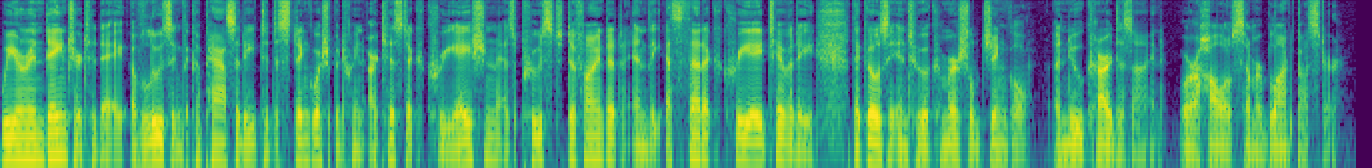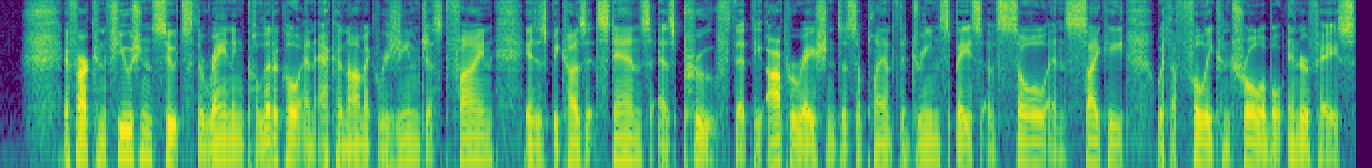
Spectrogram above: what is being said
We are in danger today of losing the capacity to distinguish between artistic creation, as Proust defined it, and the aesthetic creativity that goes into a commercial jingle, a new car design, or a hollow summer blockbuster. If our confusion suits the reigning political and economic regime just fine, it is because it stands as proof that the operation to supplant the dream space of soul and psyche with a fully controllable interface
